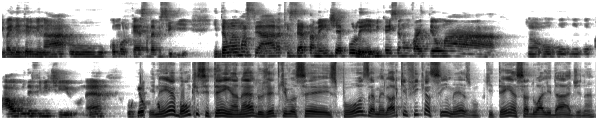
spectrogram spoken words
que vai determinar o como a orquestra deve seguir. Então é uma seara que certamente é polêmica e você não vai ter uma um, um, um, algo definitivo, né? Eu... E nem é bom que se tenha, né? Do jeito que você expôs, é melhor que fique assim mesmo, que tenha essa dualidade, né?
